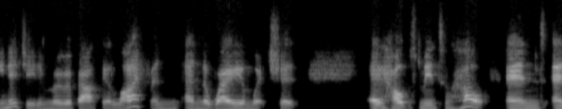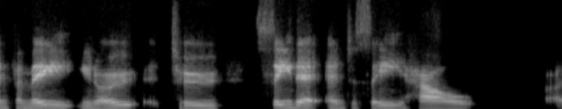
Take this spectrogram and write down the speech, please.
energy to move about their life and and the way in which it it helps mental health. And and for me you know to see that and to see how uh,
